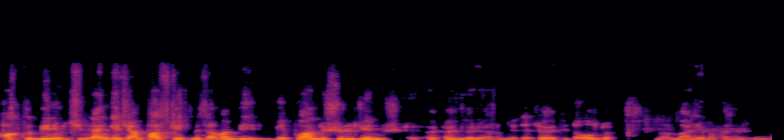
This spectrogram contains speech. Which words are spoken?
aklı benim içimden geçen pas geçmesi ama bir, bir puan düşürüleceğini düş öngörüyorum dedi. Söyledi de oldu. Maliye Bakanı'nın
